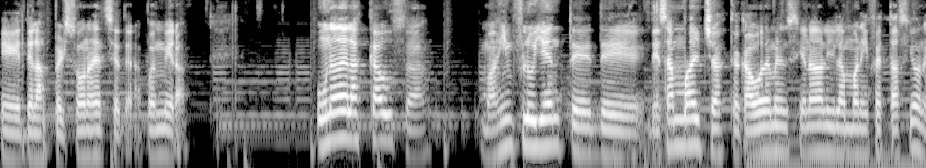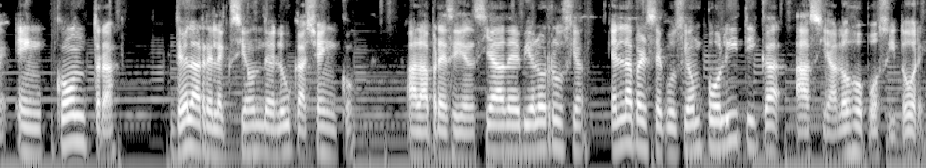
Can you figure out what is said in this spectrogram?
eh, de las personas, etcétera? Pues mira, una de las causas más influyentes de, de esas marchas que acabo de mencionar y las manifestaciones en contra de la reelección de Lukashenko a la presidencia de Bielorrusia es la persecución política hacia los opositores.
